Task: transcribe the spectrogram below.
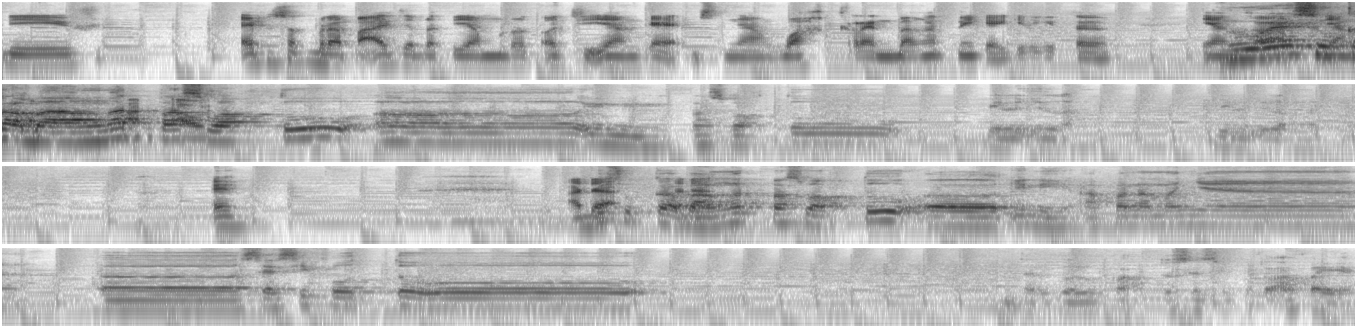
di episode berapa aja berarti yang menurut Oji yang kayak misalnya wah keren banget nih kayak gitu-gitu. Yang gue suka yang banget pas out. waktu uh, ini, pas waktu Billy Ilang. Billy Ilang lagi. Eh, ada suka ada. banget pas waktu uh, ini apa namanya uh, sesi foto bentar gue lupa itu sesi foto apa ya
